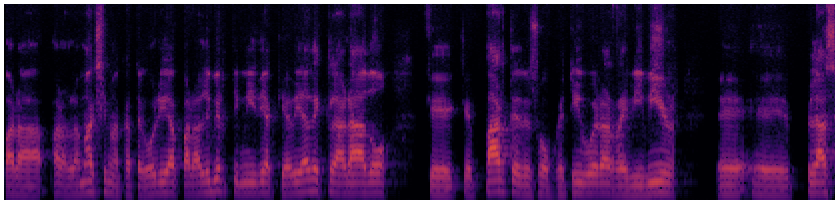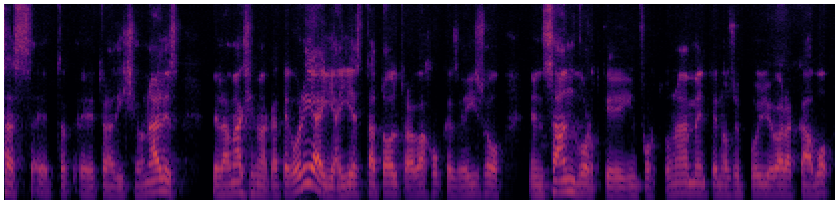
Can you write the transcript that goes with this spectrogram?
para, la máxima categoría, para Liberty Media, que había declarado que, parte de su objetivo era revivir eh, eh, plazas eh, tradicionales de la máxima categoría y ahí está todo el trabajo que se hizo en Sandford, que infortunadamente no se pudo llevar a cabo,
